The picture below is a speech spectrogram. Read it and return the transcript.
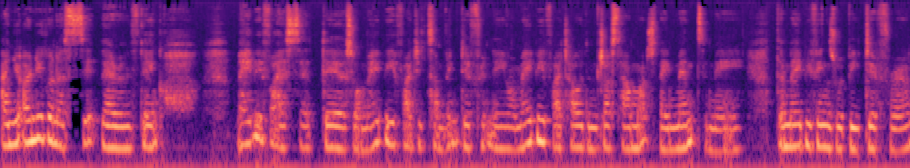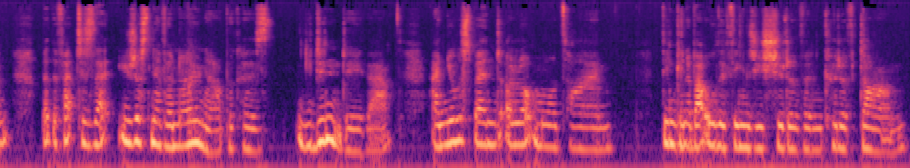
And you're only going to sit there and think, oh, maybe if I said this, or maybe if I did something differently, or maybe if I told them just how much they meant to me, then maybe things would be different. But the fact is that you just never know now because you didn't do that. And you'll spend a lot more time thinking about all the things you should have and could have done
